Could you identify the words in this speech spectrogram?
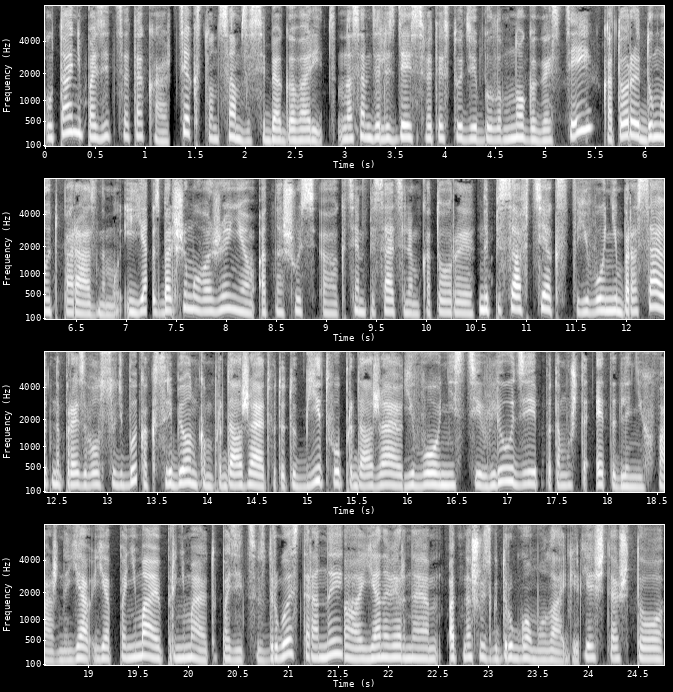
У Тани позиция такая. Текст он сам за себя говорит. На самом деле здесь в этой студии было много гостей, которые думают по-разному. И я с большим уважением отношусь э, к тем писателям, которые, написав текст, его не бросают на произвол судьбы, как с ребенком продолжают вот эту битву, продолжают его нести в люди, потому что это для них важно. Я, я понимаю и принимаю эту позицию. С другой стороны, э, я, наверное, отношусь к другому лагерю. Я считаю, что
